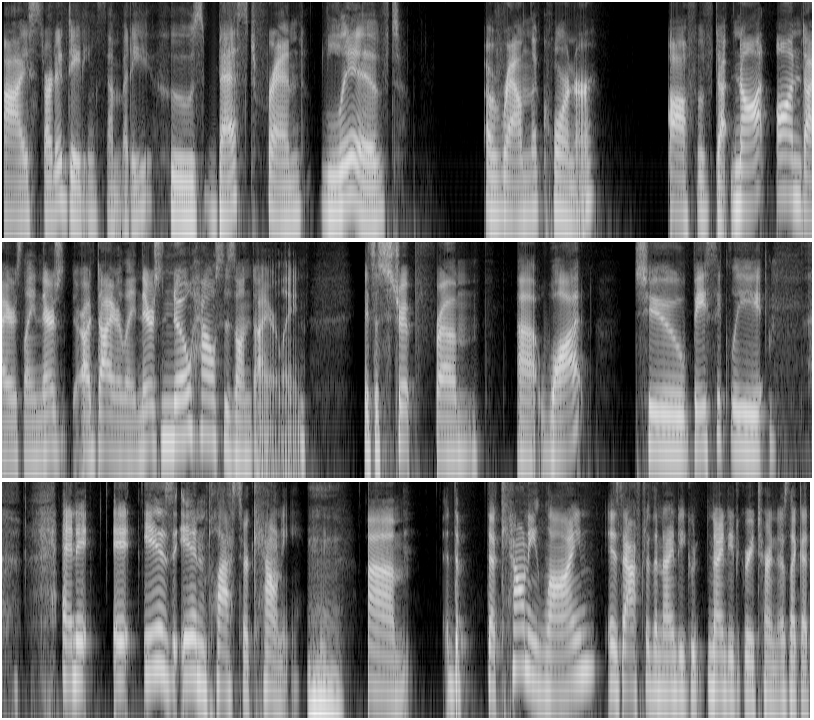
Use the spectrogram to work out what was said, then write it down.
I started dating somebody whose best friend lived around the corner off of, Di- not on Dyer's Lane. There's a Dyer Lane. There's no houses on Dyer Lane. It's a strip from uh, Watt to basically, and it it is in Placer County Mhm. um, the the county line is after the 90, 90 degree turn. There's like a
